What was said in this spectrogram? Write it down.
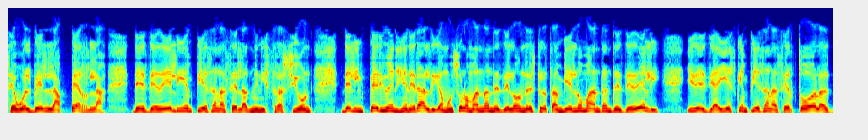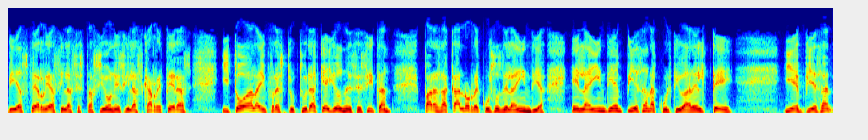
Se vuelve la perla. Desde Delhi empiezan a hacer la administración del imperio en general. Digamos, eso lo mandan desde Londres, pero también lo mandan desde Delhi. Y desde ahí es que empiezan a hacer todas las vías férreas y las estaciones y las carreteras y toda la infraestructura que ellos necesitan para sacar los recursos de la India. En la India empiezan a cultivar el té y empiezan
